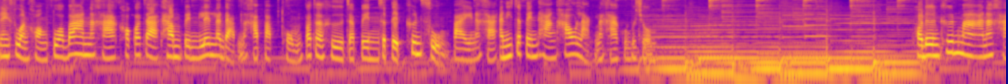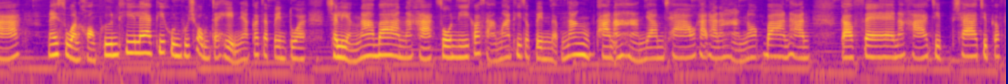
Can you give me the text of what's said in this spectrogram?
ในส่วนของตัวบ้านนะคะ เขาก็จะทำเป็นเล่นระดับนะคะ ปรับถมก็จะคือจะเป็นสเต็ปขึ้นสูงไปนะคะ อันนี้จะเป็นทางเข้าหลักนะคะ คุณผู้ชม พอเดินขึ้นมานะคะ ในส่วนของพื้นที่แรกที่คุณผู้ชมจะเห็นเนี่ยก็จะเป็นตัวเฉลียงหน้าบ้านนะคะ โซนนี้ก็สามารถที่จะเป็นแบบนั่งทานอาหารยามเช้าค่ะ ทานอาหารนอกบ้านทานกาแฟนะคะ จิบชาจิบกาแฟ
